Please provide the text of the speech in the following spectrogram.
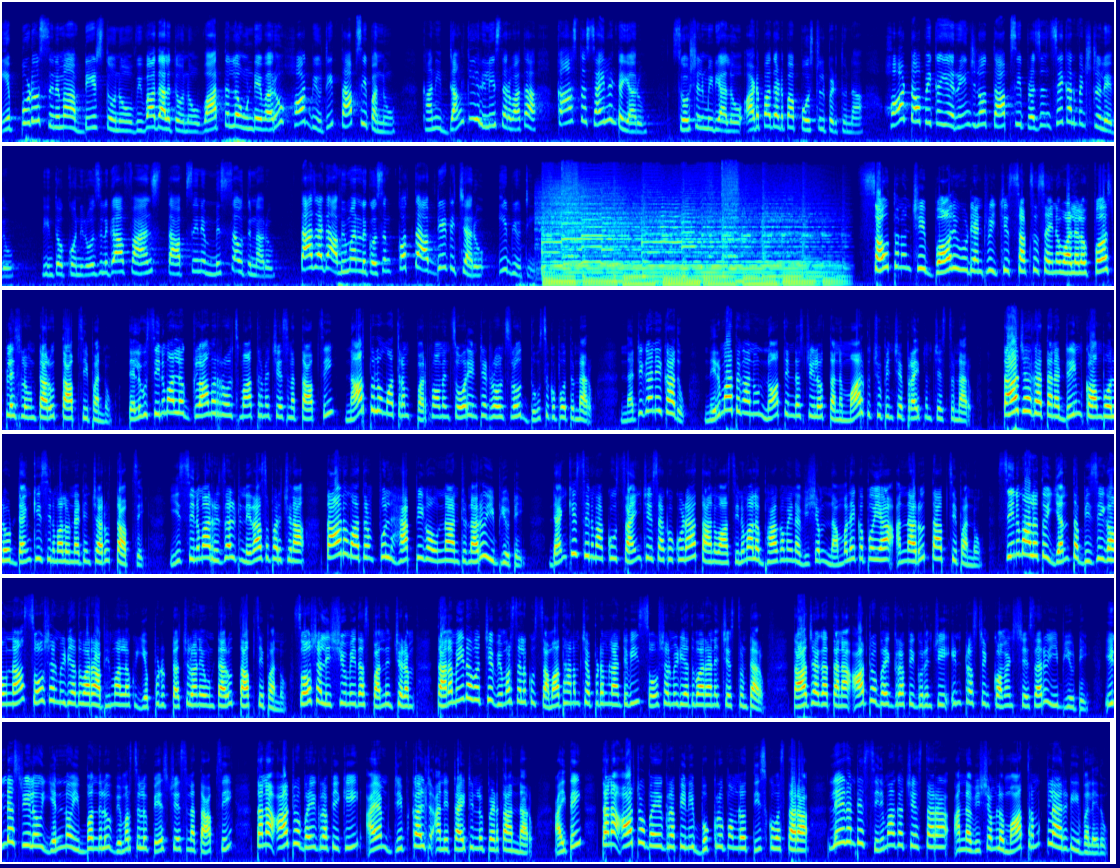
ఎప్పుడూ సినిమా అప్డేట్స్తోనో వివాదాలతోనో వార్తల్లో ఉండేవారు హాట్ బ్యూటీ తాప్సీ పన్ను. కానీ డంకీ రిలీజ్ తర్వాత కాస్త సైలెంట్ అయ్యారు. సోషల్ మీడియాలో అడపాదడపా పోస్టులు పెడుతున్న. హాట్ టాపిక్ అయ్యే రేంజ్లో తాప్సీ ప్రజెన్సే కనిపించడం లేదు. దీంతో కొన్ని రోజులుగా ఫ్యాన్స్ తాప్సీని మిస్ అవుతున్నారు. తాజాగా అభిమానుల కోసం కొత్త అప్డేట్ ఇచ్చారు ఈ బ్యూటీ. సౌత్ నుంచి బాలీవుడ్ ఎంట్రీ ఇచ్చి సక్సెస్ అయిన వాళ్ళలో ఫస్ట్ ప్లేస్లో ఉంటారు తాప్సీ పన్ను. తెలుగు సినిమాల్లో గ్లామర్ రోల్స్ మాత్రమే చేసిన తాప్సీ నార్త్లో మాత్రం పర్ఫార్మెన్స్ ఓరియంటెడ్ రోల్స్లో దూసుకుపోతున్నారు. నటిగానే కాదు నిర్మాతగాను నార్త్ ఇండస్ట్రీలో తన మార్కు చూపించే ప్రయత్నం చేస్తున్నారు. తాజాగా తన డ్రీమ్ కాంబోలో డంకీ సినిమాలో నటించారు తాప్సీ. ఈ సినిమా రిజల్ట్ నిరాశపరిచినా తాను మాత్రం ఫుల్ హ్యాపీగా ఉన్నా అంటున్నారు ఈ బ్యూటీ. డంకీ సినిమాకు సైన్ చేశాక కూడా తాను ఆ సినిమాలో భాగమైన విషయం నమ్మలేకపోయా అన్నారు తాప్సీ పన్ను. సినిమాలతో ఎంత బిజీగా ఉన్నా సోషల్ మీడియా ద్వారా అభిమానులకు ఎప్పుడు టచ్లోనే ఉంటారు తాప్సీ పన్ను. సోషల్ ఇష్యూ మీద స్పందించడం తన మీద వచ్చే విమర్శలకు సమాధానం చెప్పడం లాంటివి సోషల్ మీడియా ద్వారానే చేస్తుంటారు. తాజాగా తన ఆటోబయోగ్రఫీ గురించి ఇంట్రెస్టింగ్ కామెంట్స్ చేశారు ఈ బ్యూటీ. ఇండస్ట్రీలో ఎన్నో ఇబ్బందులు విమర్శలు ఫేస్ చేసిన తాప్సీ తన ఆటోబయోగ్రఫీకి ఐఎమ్ డిఫికల్ట్ అనే టైటిల్ను పెడతా అన్నారు. అయితే తన ఆటోబయోగ్రఫీని బుక్ రూపంలో తీసుకువస్తారా? లేదంటే సినిమాగా చేస్తారా? అన్న విషయంలో మాత్రం క్లారిటీ ఇవ్వలేదు.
